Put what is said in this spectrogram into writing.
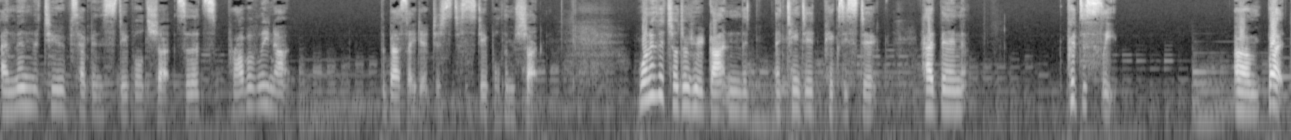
And then the tubes had been stapled shut. So that's probably not the best idea, just to staple them shut. One of the children who had gotten the, a tainted pixie stick had been put to sleep. Um, but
